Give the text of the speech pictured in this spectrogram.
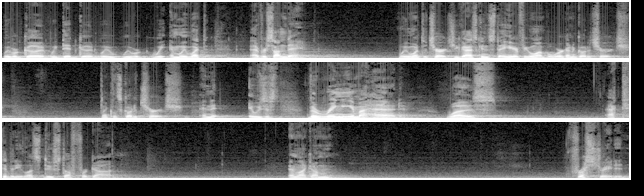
We were good. We did good. We, we were, we, and we went every Sunday. We went to church. You guys can stay here if you want, but we're going to go to church. Like, let's go to church. And it, it was just, the ringing in my head was activity. Let's do stuff for God. And like, I'm frustrated.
